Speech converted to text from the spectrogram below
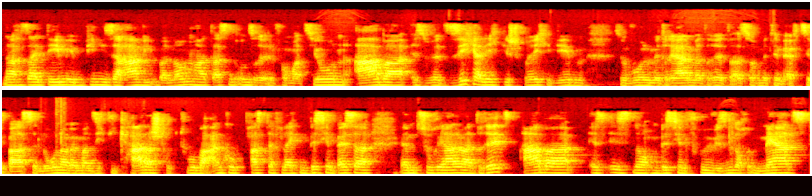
nach seitdem eben Pini Sahavi übernommen hat. Das sind unsere Informationen. Aber es wird sicherlich Gespräche geben, sowohl mit Real Madrid als auch mit dem FC Barcelona. Wenn man sich die Kaderstruktur mal anguckt, passt er vielleicht ein bisschen besser ähm, zu Real Madrid. Aber es ist noch ein bisschen bisschen früh. Wir sind noch im März.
